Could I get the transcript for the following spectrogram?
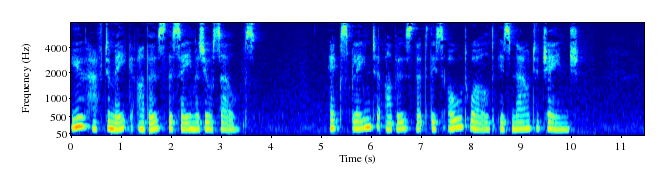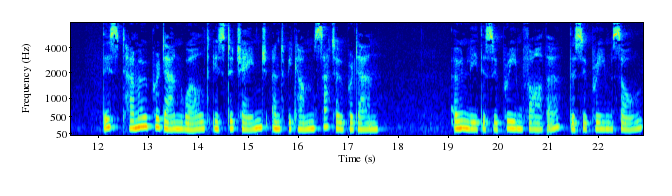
you have to make others the same as yourselves. Explain to others that this old world is now to change. This Tamopradhan world is to change and become Satopradhan. Only the Supreme Father, the Supreme Soul,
